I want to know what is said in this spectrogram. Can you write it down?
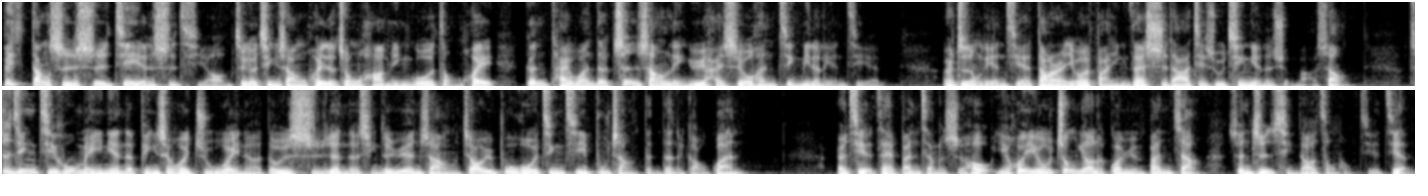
毕竟当时是戒严时期哦，这个青商会的中华民国总会跟台湾的政商领域还是有很紧密的连接，而这种连接当然也会反映在十大杰出青年的选拔上。至今，几乎每一年的评审会主委呢，都是时任的行政院长、教育部或经济部长等等的高官。而且在颁奖的时候，也会有重要的官员颁奖，甚至请到总统接见。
